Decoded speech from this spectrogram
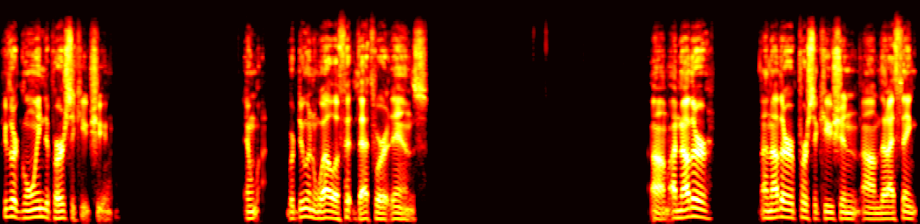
People are going to persecute you. And we're doing well if it, that's where it ends. Um, another another persecution um, that I think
